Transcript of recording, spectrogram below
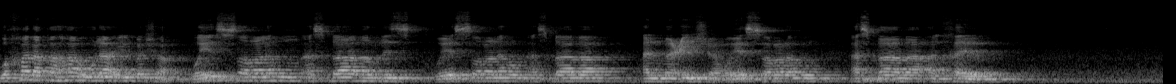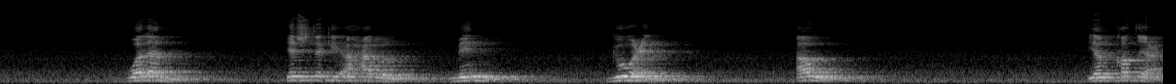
وخلق هؤلاء البشر ويسر لهم أسباب الرزق ويسر لهم أسباب المعيشة ويسر لهم أسباب الخير. ولم يشتكي أحد من جوع أو ينقطع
